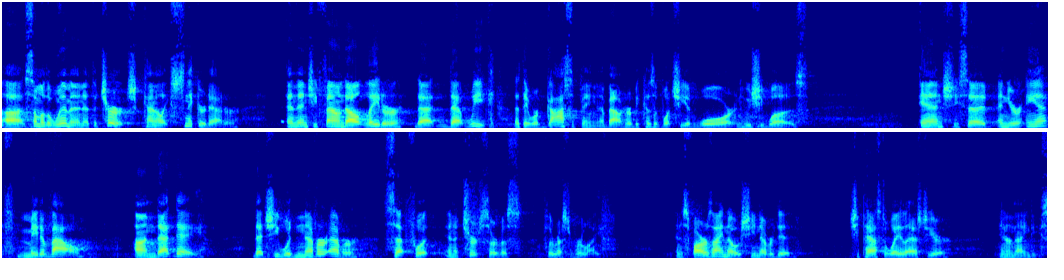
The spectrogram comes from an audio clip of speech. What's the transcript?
uh, some of the women at the church kind of like snickered at her. And then she found out later that, that week that they were gossiping about her because of what she had wore and who she was. And she said, and your aunt made a vow on that day that she would never ever set foot in a church service for the rest of her life. And as far as I know, she never did. She passed away last year in her 90s.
